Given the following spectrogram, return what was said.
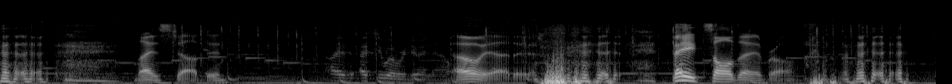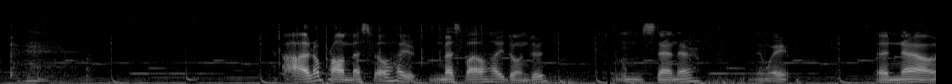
nice job, dude. I, I see what we're doing now. Oh yeah, dude. Baits all day, bro. Ah, no problem, Messville. How you, Messville? How you doing, dude? Mm, stand there and wait. And now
